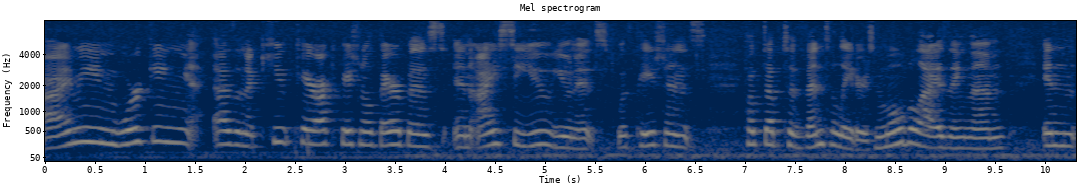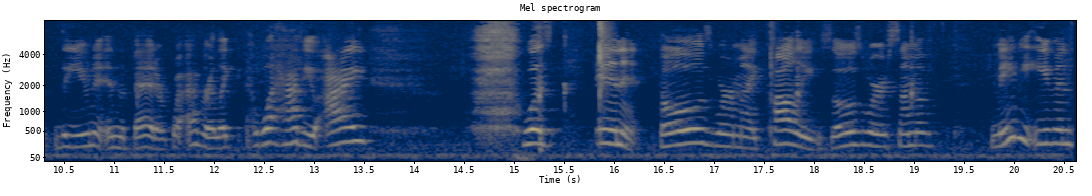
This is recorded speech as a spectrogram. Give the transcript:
I mean, working as an acute care occupational therapist in ICU units with patients hooked up to ventilators, mobilizing them in the unit in the bed or whatever, like what have you. I was in it. Those were my colleagues. Those were some of maybe even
